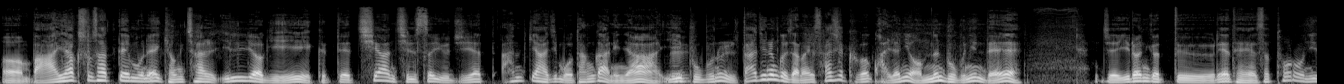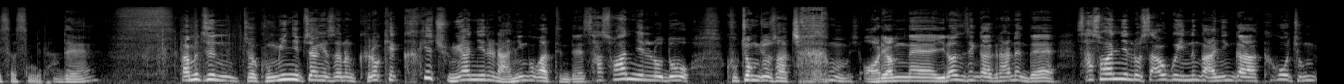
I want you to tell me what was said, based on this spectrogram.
어, 마약 수사 때문에 경찰 인력이 그때 치안 질서 유지에 함께 하지 못한 거 아니냐. 이 네. 부분을 따지는 거잖아요. 사실 그거 관련이 없는 부분인데 이제 이런 것들에 대해서 토론이 있었습니다. 네. 아무튼 저 국민 입장에서는 그렇게 크게 중요한 일은 아닌 것 같은데 사소한 일로도 국정조사 참 어렵네 이런 생각을 하는데 사소한 일로 싸우고 있는 거 아닌가 크고 중,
